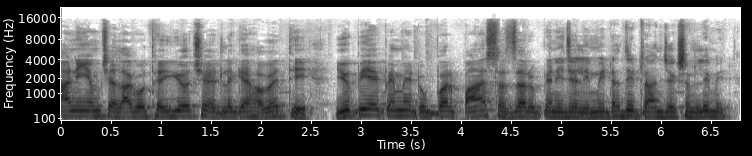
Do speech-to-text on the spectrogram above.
આ નિયમ છે, લાગુ થઈ ગયો છે, એટલે કે હવેથી યુપીઆઈ પેમેન્ટ ઉપર પાંચ હજાર રૂપિયાની જે લિમિટ હતી, ટ્રાન્ઝેક્શન લિમિટ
